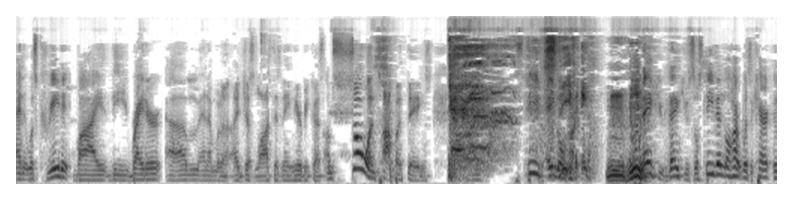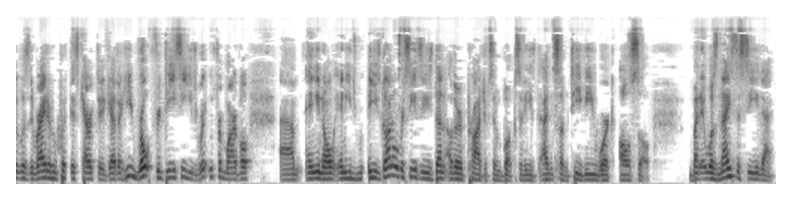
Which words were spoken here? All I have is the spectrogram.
And it was created by the writer, um, and I'm gonna, I just lost his name here because I'm so on top of things. Uh, Steve Englehart. Mm-hmm. Thank you, thank you. So Steve Englehart was a character, was the writer who put this character together. He wrote for DC, he's written for Marvel, um, and you know, and he's he's gone overseas. and He's done other projects and books, and he's done some TV work also. But it was nice to see that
